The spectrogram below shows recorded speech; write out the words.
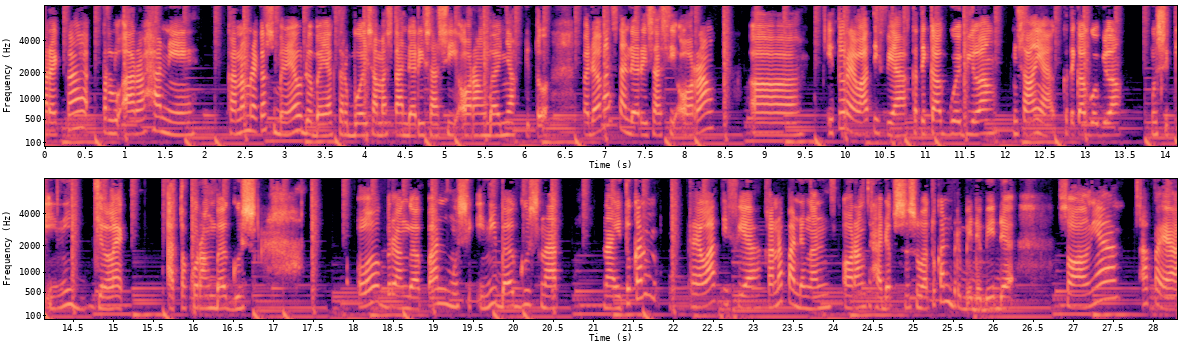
mereka perlu arahan nih karena mereka sebenarnya udah banyak terbuai sama standarisasi orang banyak gitu. Padahal kan standarisasi orang uh, itu relatif ya. Ketika gue bilang misalnya ketika gue bilang musik ini jelek atau kurang bagus. Lo beranggapan musik ini bagus Nat. Nah itu kan relatif ya. Karena pandangan orang terhadap sesuatu kan berbeda-beda. Soalnya apa ya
